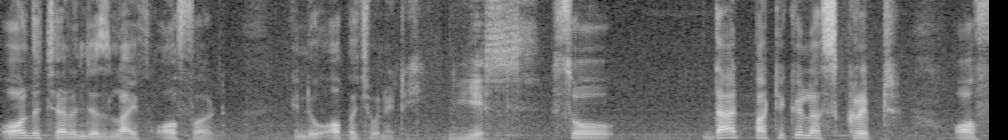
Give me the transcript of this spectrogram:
all the challenges life offered, into opportunity. Yes. So, that particular script of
